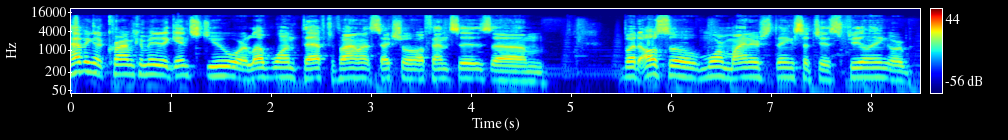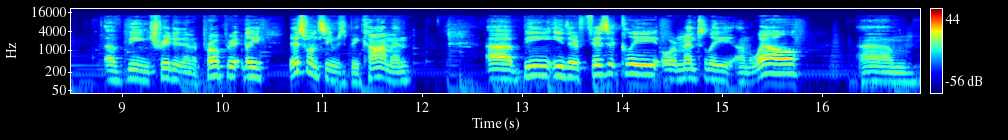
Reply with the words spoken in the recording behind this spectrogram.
Having a crime committed against you or loved one, theft, violence, sexual offenses, um, but also more minor things such as feeling or of being treated inappropriately. This one seems to be common. Uh, being either physically or mentally unwell, um,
